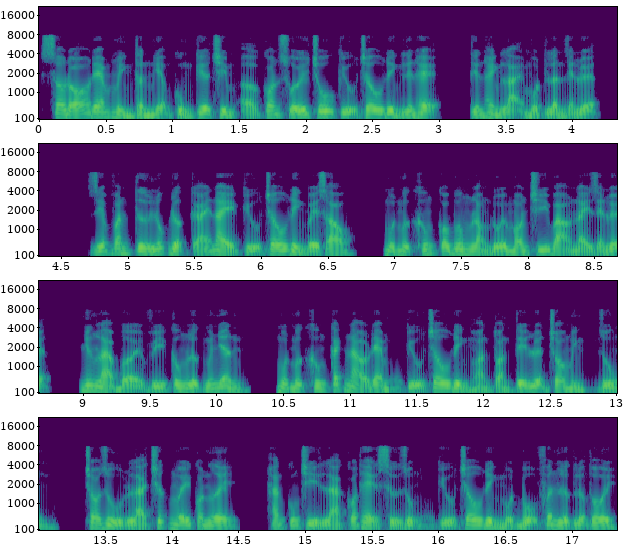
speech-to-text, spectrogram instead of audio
sau đó đem mình thần niệm cùng kia chìm ở con suối chỗ cựu châu đỉnh liên hệ, tiến hành lại một lần rèn luyện. Diệp văn từ lúc được cái này cựu châu đỉnh về sau, một mực không có bông lỏng đối món trí bảo này rèn luyện, nhưng là bởi vì công lực nguyên nhân, một mực không cách nào đem cựu châu đỉnh hoàn toàn tế luyện cho mình dùng, cho dù là trước mấy con người, hắn cũng chỉ là có thể sử dụng cựu châu đỉnh một bộ phân lực lượng thôi.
